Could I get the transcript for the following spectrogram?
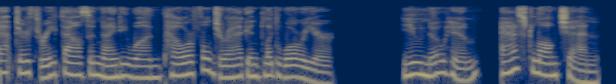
Chapter 3091 Powerful Dragon Blood Warrior. You know him? asked Long Chen.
